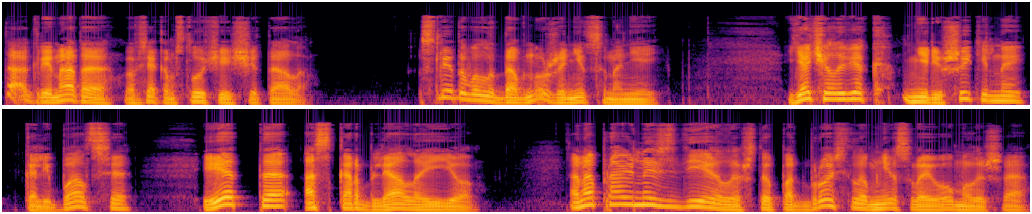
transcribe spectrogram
Так Рената, во всяком случае, считала. Следовало давно жениться на ней. Я человек нерешительный, колебался, и это оскорбляло ее. Она правильно сделала, что подбросила мне своего малыша.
